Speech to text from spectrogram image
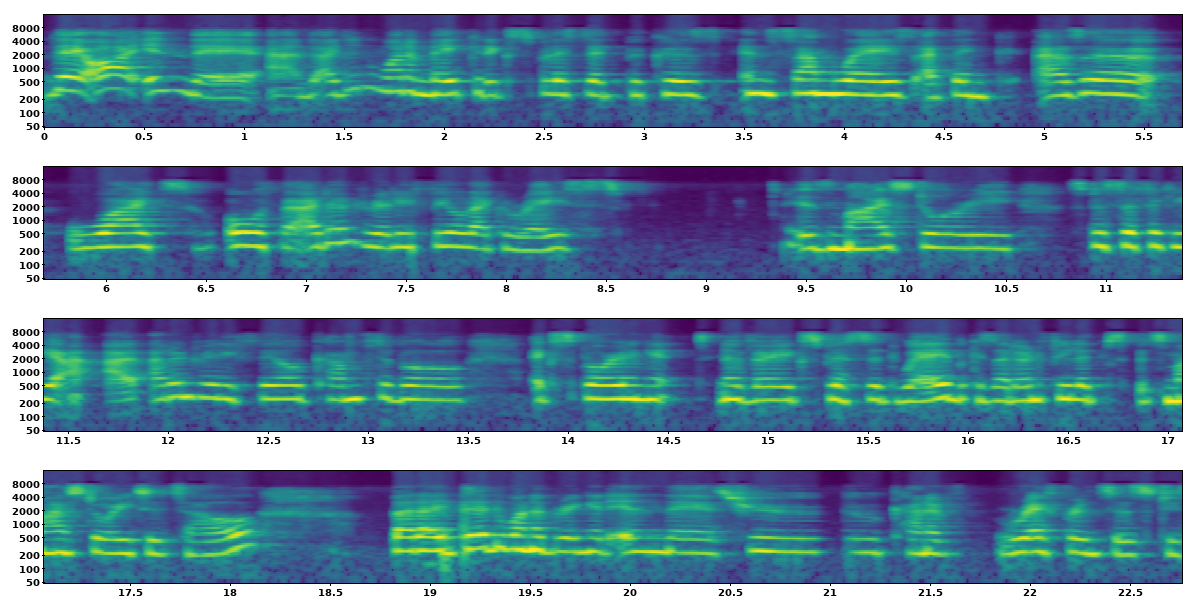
they are in there and i didn't want to make it explicit because in some ways i think as a white author i don't really feel like race is my story specifically. I, I don't really feel comfortable exploring it in a very explicit way because i don't feel it's, it's my story to tell. But i did want to bring it in there through kind of references to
